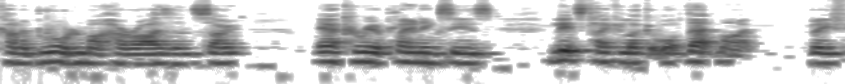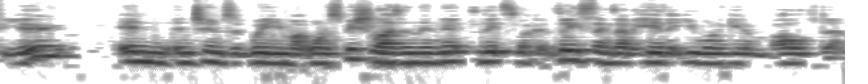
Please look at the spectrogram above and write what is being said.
kind of broaden my horizon. So our career planning says, let's take a look at what that might be for you in, in terms of where you might want to specialise, and then let, let's look at these things over here that you want to get involved in.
